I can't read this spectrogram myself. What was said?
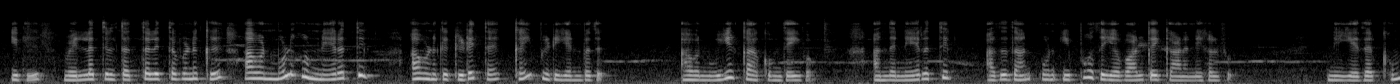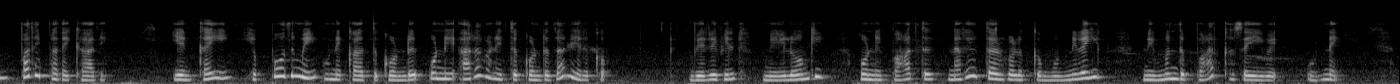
இது வெள்ளத்தில் தத்தளித்தவனுக்கு அவன் முழுகும் நேரத்தில் அவனுக்கு கிடைத்த கைப்பிடி என்பது. அவன் உயிர் காக்கும் தெய்வம். அந்த நேரத்தில் அதுதான் உன் இப்போதைய வாழ்க்கைக்கான நிகழ்வு. நீ எதற்கும் பதைப்பதைக்காதே. என் கை எப்போதுமே உன்னை காத்து கொண்டு உன்னை அரவணைத்து கொண்டு தான் இருக்கும். விரைவில் மேலோங்கி உன்னை பார்த்து நகைத்தவர்களுக்கு முன்னிலையில் நிமிர்ந்து பார்க்க செய்வேன் உன்னை.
